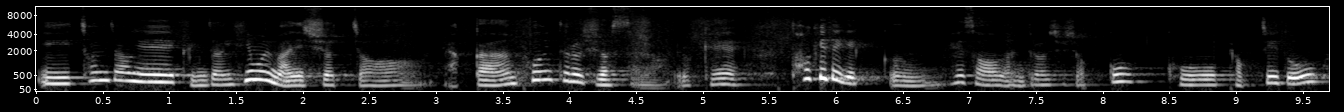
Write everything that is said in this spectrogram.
이 천정에 굉장히 힘을 많이 주셨죠. 약간 포인트를 주셨어요. 이렇게 턱이 되게끔 해서 만들어 주셨고 그 벽지도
